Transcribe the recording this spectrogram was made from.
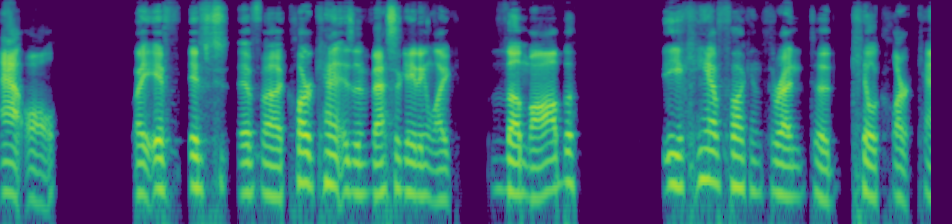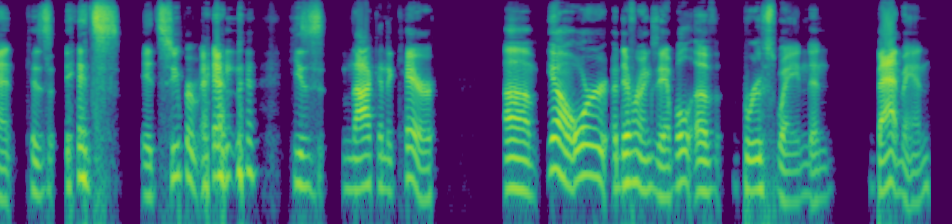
at all. Like if if if uh, Clark Kent is investigating like the mob, you can't fucking threaten to kill Clark Kent because it's it's Superman. He's not gonna care. Um, you know, or a different example of Bruce Wayne and Batman,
